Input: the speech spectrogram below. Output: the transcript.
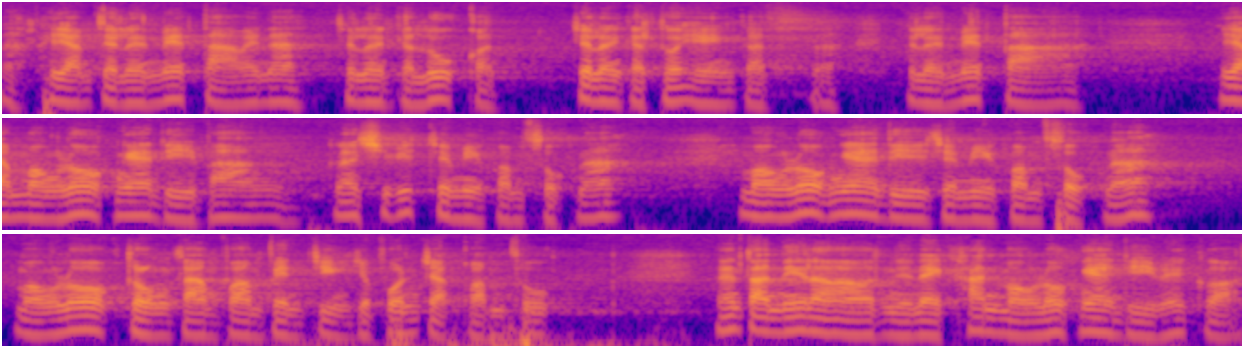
นะพยายามเจริญเมตตาไว้นะ เจริญกับลูกก่อน เจริญกับตัวเองก่อนนะเจริญเมตตาพยายามมองโลกแง่ดีบ้าง แล้วชีวิตจะมีความสุขนะ มองโลกแง่ดีจะมีความสุขนะ มองโลกตรงตามความเป็นจริงจะพ้นจากความทุกข์นั้นตอนนี้เราในขั้นมองโลกแง่ดีไว้ก่อน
